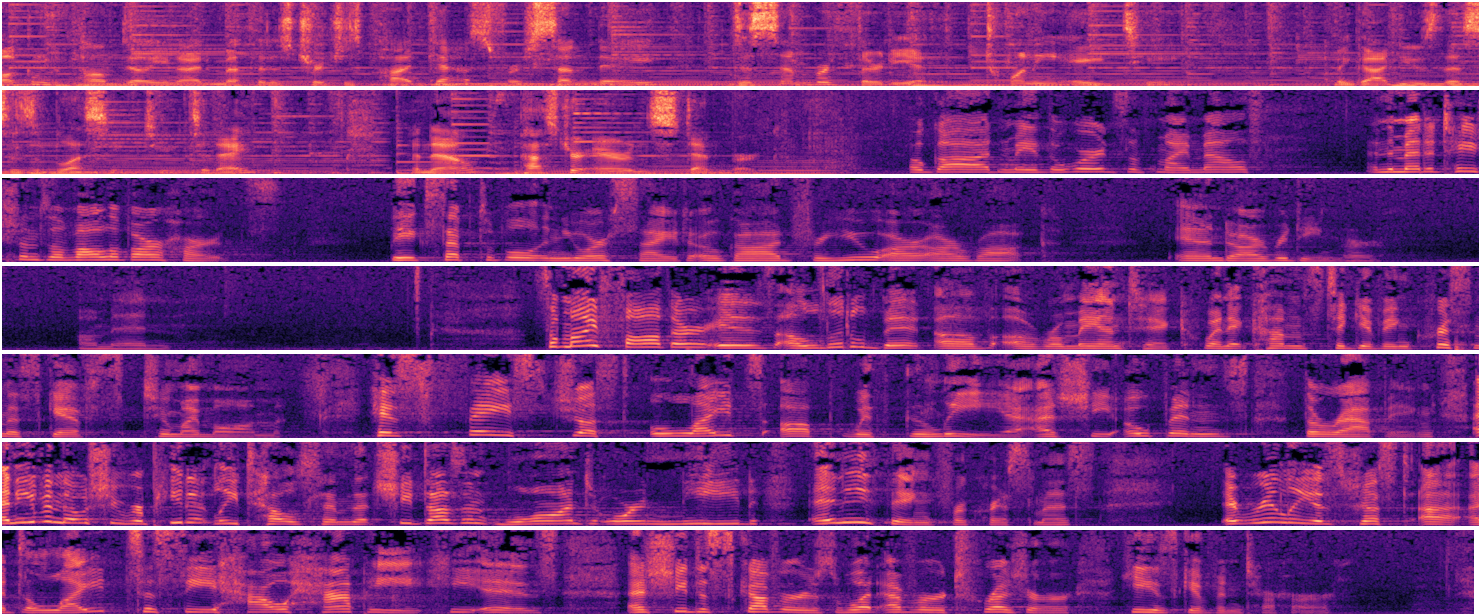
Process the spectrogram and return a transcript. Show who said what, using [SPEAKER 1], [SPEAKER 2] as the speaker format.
[SPEAKER 1] Welcome to Palmdale United Methodist Church's podcast for Sunday, December 30th, 2018. May God use this as a blessing to you today. And now, Pastor Aaron Stenberg.
[SPEAKER 2] O God, may the words of my mouth and the meditations of all of our hearts be acceptable in your sight, O God, for you are our rock and our Redeemer. Amen. So, my father is a little bit of a romantic when it comes to giving Christmas gifts to my mom. His face just lights up with glee as she opens the wrapping. And even though she repeatedly tells him that she doesn't want or need anything for Christmas, it really is just a, a, delight to see how happy he is as she discovers whatever treasure he has given to her.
